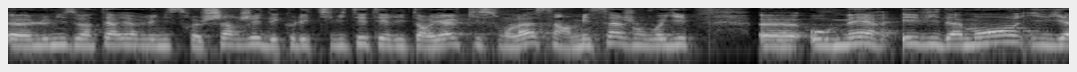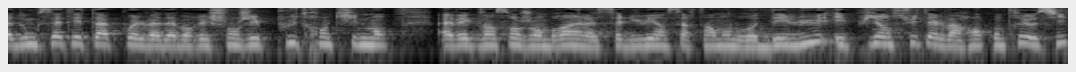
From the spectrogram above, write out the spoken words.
le ministre de l'Intérieur les ministres chargés des collectivités territoriales qui sont là. C'est un message envoyé aux maires, évidemment. Il y a donc cette étape où elle va d'abord échanger plus tranquillement avec Vincent Jeanbrun. Elle a salué un certain nombre d'élus et puis ensuite, elle va rencontrer aussi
